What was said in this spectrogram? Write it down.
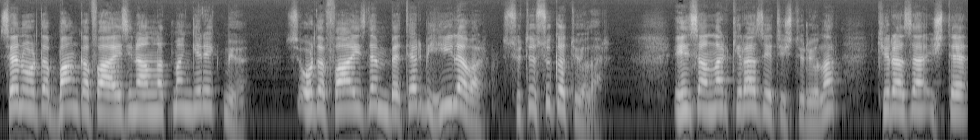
Sen orada banka faizini anlatman gerekmiyor. Orada faizden beter bir hile var. Süte su katıyorlar. İnsanlar kiraz yetiştiriyorlar. Kiraza işte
